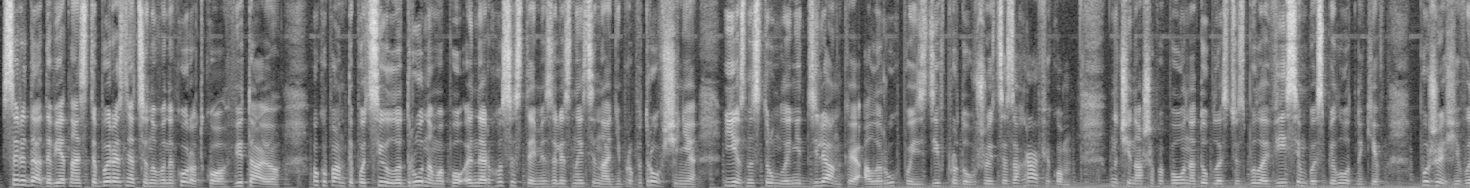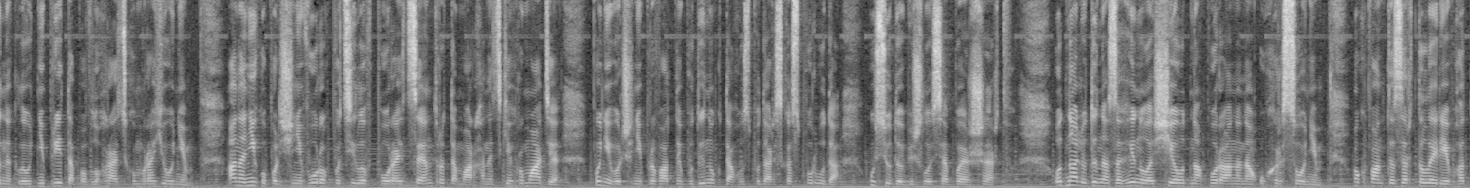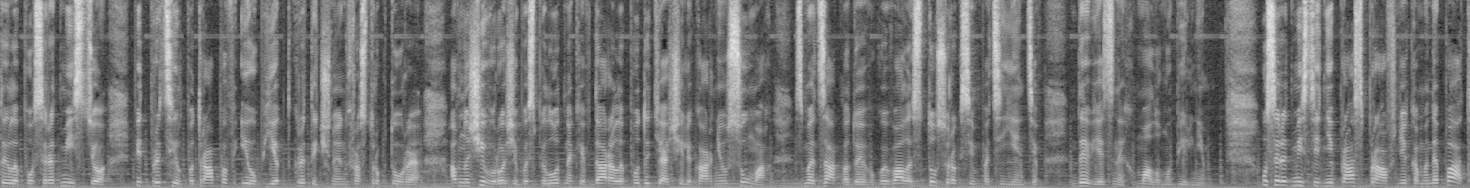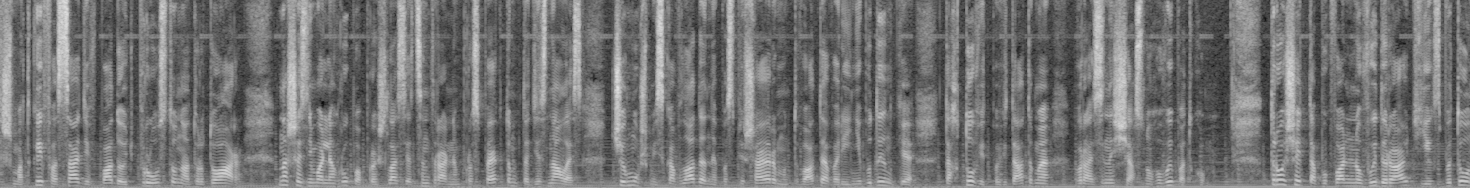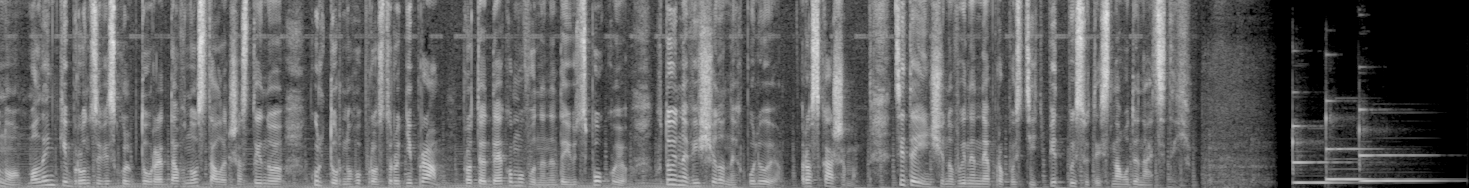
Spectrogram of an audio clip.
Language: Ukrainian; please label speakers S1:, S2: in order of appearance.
S1: Середа, 19 березня. Це новини коротко. Вітаю. Окупанти поцілили дронами по енергосистемі залізниці на Дніпропетровщині. Є знеструмлені ділянки, але рух поїздів продовжується за графіком. Вночі наша ППО над областю збила вісім безпілотників. Пожежі виникли у Дніпрі та Павлоградському районі. А на Нікопольщині ворог поцілив по райцентру та Марганецькій громаді. Понівечені приватний будинок та господарська споруда. Усюди обійшлося без жертв. Одна людина загинула, ще одна поранена у Херсоні. Окупанти з артилерії вгатили посеред містю. Під приціл потрапив і об'єкт критичної інфраструктури. А вночі ворожі безпілотники вдарили по дитячій лікарні у Сумах. З медзакладу евакуювали 147 пацієнтів. Дев'ять з них маломобільні. У середмісті Дніпра справжній каменепад. Шматки фасадів падають просто на тротуар. Наша знімальна група пройшлася центральним проспектом та дізналась, чому ж міська влада не поспішає ремонтувати аварійні будинки та хто відповідатиме в разі нещасного випадку. Трощать та буквально видирають їх з бетону. Маленькі бронзові скульптури давно стали частиною культурного простору Дніпра. Проте декому вони не дають спокою. Хто й навіщо на них полює? Розкажемо. Ці та інші новини не пропустіть. Підписуйтесь на 11.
